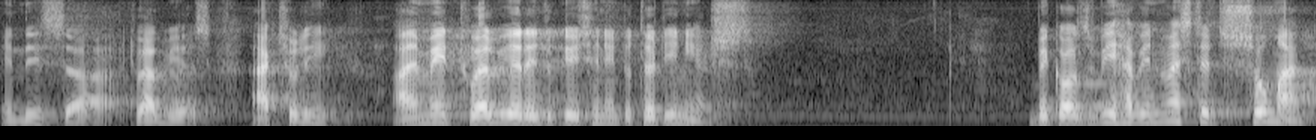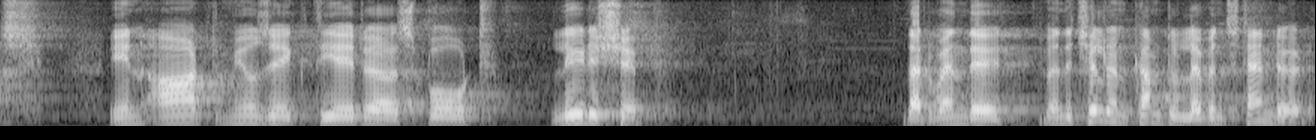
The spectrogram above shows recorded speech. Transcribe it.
in these uh, twelve years. Actually, I made twelve-year education into thirteen years because we have invested so much in art, music, theatre, sport, leadership, that when they… when the children come to eleventh standard,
